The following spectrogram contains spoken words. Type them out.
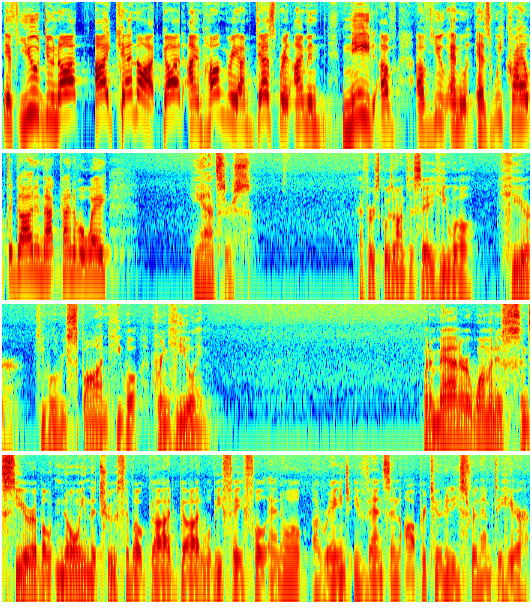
If you do not, I cannot. God, I'm hungry, I'm desperate, I'm in need of, of you. And as we cry out to God in that kind of a way, he answers. That verse goes on to say, He will hear he will respond, He will bring healing. When a man or a woman is sincere about knowing the truth about God, God will be faithful and will arrange events and opportunities for them to hear.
